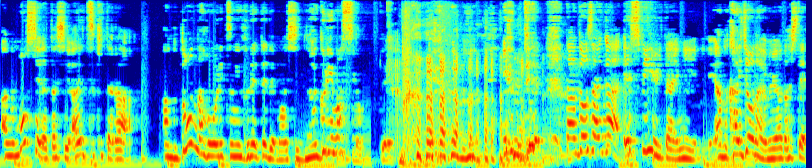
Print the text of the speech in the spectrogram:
あの、もし私、あいつ来たら、あの、どんな法律に触れてでも私、殴りますよって、言って、担当さんが SP みたいに、あの、会場内を見渡して、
